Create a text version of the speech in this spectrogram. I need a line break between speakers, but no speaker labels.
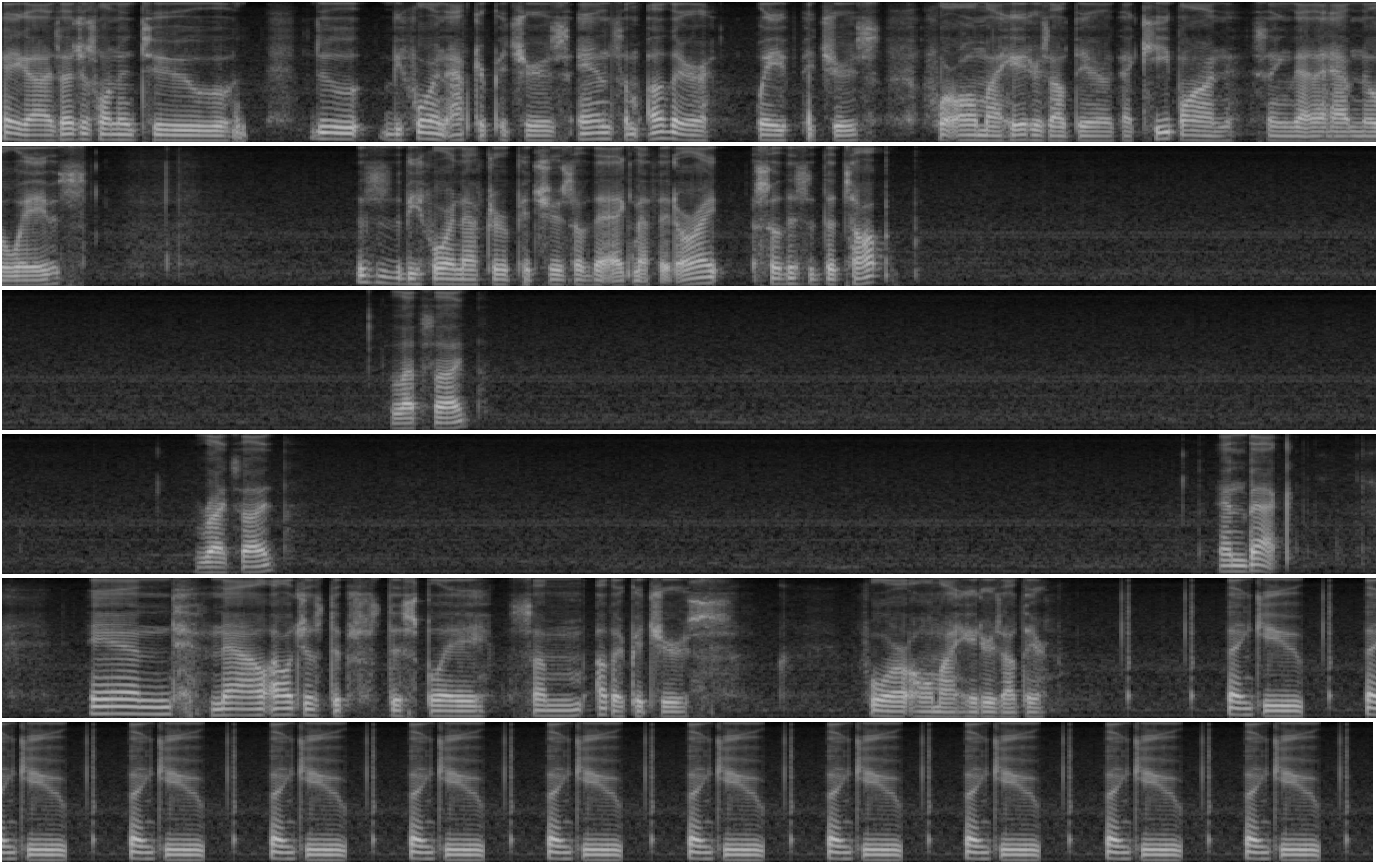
Hey guys, I just wanted to do before and after pictures and some other wave pictures for all my haters out there that keep on saying that I have no waves. This is the before and after pictures of the egg method, alright? So this is the top. Left side. Right side and back and now I'll just display some other pictures for all my haters out there thank you thank you thank you thank you thank you thank you thank you thank you thank you thank you thank you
